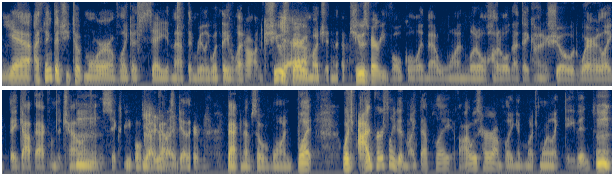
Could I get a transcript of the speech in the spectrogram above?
Yeah, I think that she took more of like a say in that than really what they let on. She was Yeah. very much in that. She was very vocal in that one little huddle that they kind of showed where like they got back from the challenge Mm. and the six people Yeah, got right. together back in episode one. But which I personally didn't like that play. If I was her, I'm playing it much more like David, Mm,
